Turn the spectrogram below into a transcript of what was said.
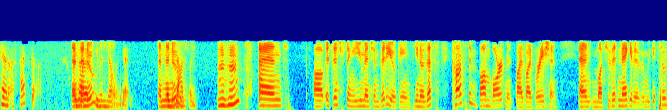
can affect us and without us even knowing it. and the exactly. news. Mhm. And uh, it's interesting you mentioned video games. You know, that's constant bombardment by vibration, and much of it negative, and we get so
